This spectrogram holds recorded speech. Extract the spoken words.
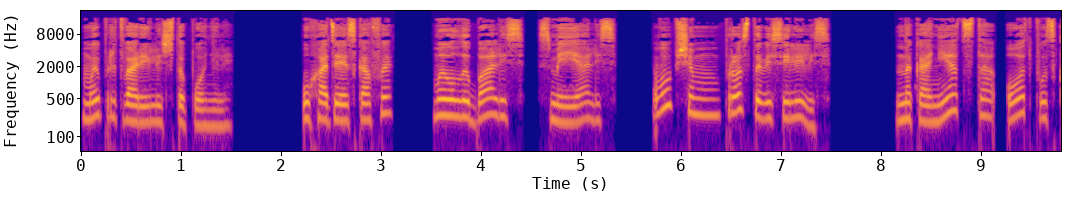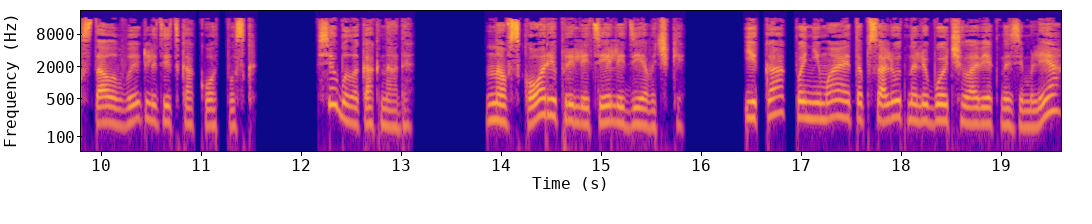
Мы притворились, что поняли. Уходя из кафе, мы улыбались, смеялись, в общем, просто веселились. Наконец-то отпуск стал выглядеть как отпуск. Все было как надо. Но вскоре прилетели девочки. И как понимает абсолютно любой человек на Земле,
